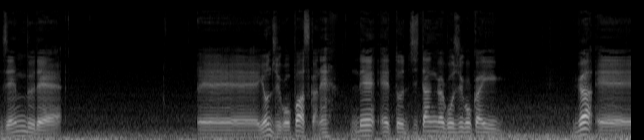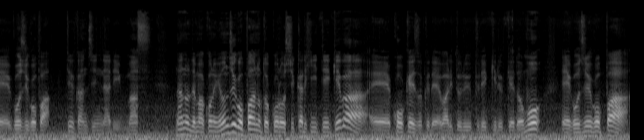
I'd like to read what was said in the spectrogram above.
全部で、えー、45%ですかね。で、えっと時短が55回が、えー、55%っていう感じになります。なので、まあ、この45%のところをしっかり引いていけば、えー高継続で割とループできるけども、えー55%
